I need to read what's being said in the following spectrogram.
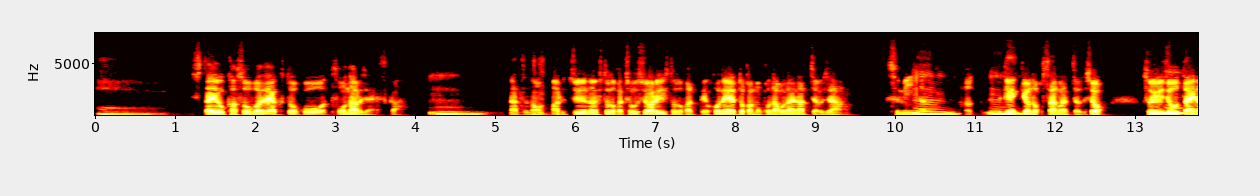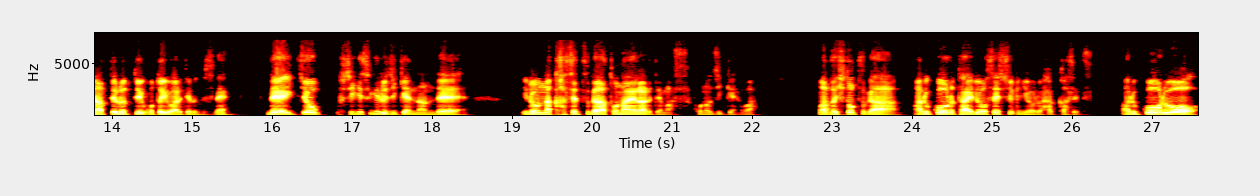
へえ。死体を火葬場で焼くと、こう、そうなるじゃないですか。うん。なんつうの？アル中の人とか調子悪い人とかって骨とかも粉々になっちゃうじゃん。炭になっうん。うん元気を残さなくなっちゃうでしょ、そういう状態になってるっていうことを言われてるんですね。で、一応不思議すぎる事件なんで、いろんな仮説が唱えられてます。この事件は。まず一つが、アルコール大量摂取による発火説。アルコールを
